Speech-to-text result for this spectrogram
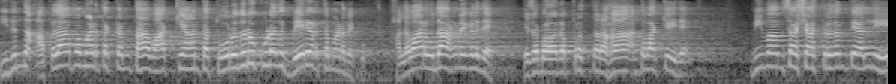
ಇದನ್ನು ಅಪಲಾಪ ಮಾಡ್ತಕ್ಕಂತಹ ವಾಕ್ಯ ಅಂತ ತೋರಿದರೂ ಕೂಡ ಅದಕ್ಕೆ ಬೇರೆ ಅರ್ಥ ಮಾಡಬೇಕು. ಹಲವಾರು ಉದಾಹರಣೆಗಳಿದೆ. ಯಜಮಾನ ಪ್ರಸ್ತರಹ ಅಂತ ವಾಕ್ಯ ಇದೆ. ಮೀಮಾಂಸಾ ಶಾಸ್ತ್ರದಂತೆ ಅಲ್ಲಿ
